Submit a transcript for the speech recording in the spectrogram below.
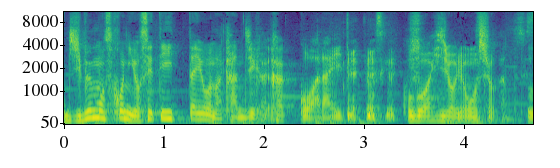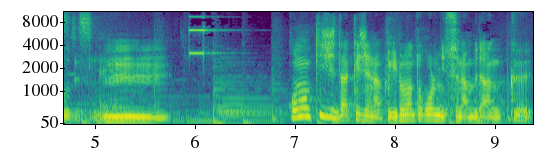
自分もそこに寄せていったような感じがかっこ笑いと言ってますけどここは非常に面白かったです。そうですね。うんこの記事だけじゃなくいろんなところに「スラムダンク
